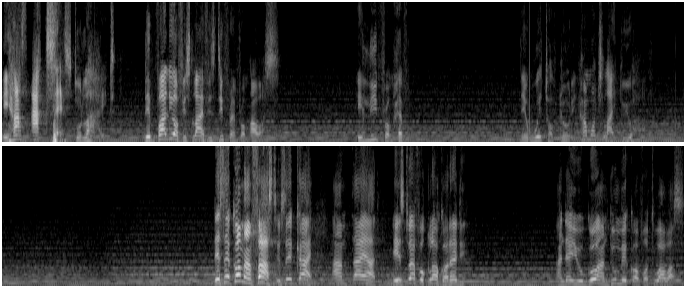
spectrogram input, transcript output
He has access to light. The value of his life is different from ours. He lived from heaven. The weight of glory. How much light do you have? They say, Come and fast. You say, Kai, I'm tired. It's 12 o'clock already. And then you go and do makeup for two hours.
